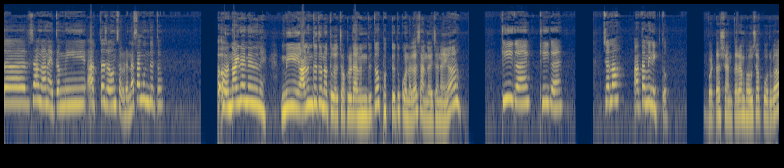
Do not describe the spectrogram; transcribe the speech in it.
तर सांगा नाही तर मी आत्ता जाऊन सगळ्यांना सांगून देतो. नाही नाही नाही नाही. मी आणून देतो ना तुला चॉकलेट आणून देतो. फक्त तू कोणाला सांगायचं नाही हा? ठीक आहे ठीक आहे. चला आता मी निघतो. बटा शांताराम भाऊचा पोरगा.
